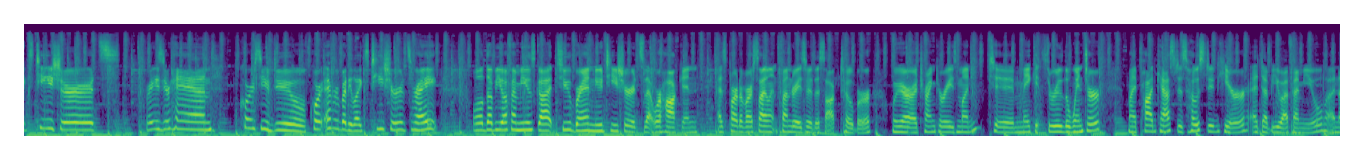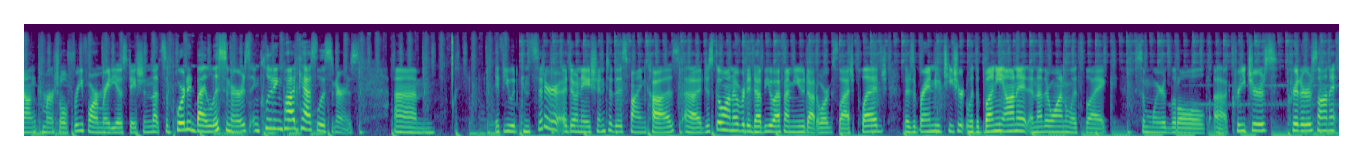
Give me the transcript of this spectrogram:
likes t-shirts? Raise your hand. Of course you do. Of course everybody likes t-shirts, right? Well, WFMU's got two brand new t shirts that we're hawking as part of our silent fundraiser this October. We are trying to raise money to make it through the winter. My podcast is hosted here at WFMU, a non commercial freeform radio station that's supported by listeners, including podcast listeners. Um, if you would consider a donation to this fine cause, uh, just go on over to wfmu.org slash pledge. There's a brand new t-shirt with a bunny on it, another one with like some weird little uh, creatures, critters on it.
